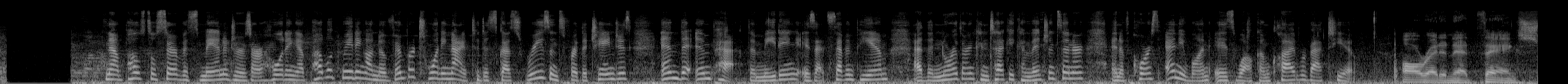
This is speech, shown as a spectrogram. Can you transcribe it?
Now, Postal Service managers are holding a public meeting on November 29th to discuss reasons for the changes and the impact. The meeting is at 7 p.m. at the Northern Kentucky Convention Center, and of course, anyone is welcome. Clyde, we're back to you. All right, Annette, thanks.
